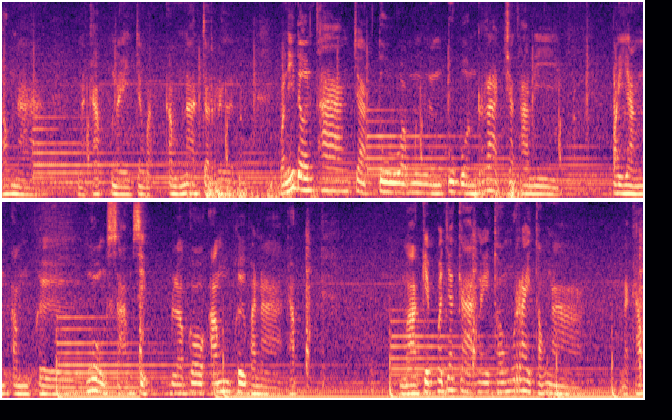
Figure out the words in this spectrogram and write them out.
ท้องนานะครับ ในจังหวัดอำนาจเจริญ วันนี้เดินทางจากตัวเมืองอุบลราชธานี ไปยังอำเภอม่วง 30 แล้วก็อำเภอพนาครับ มาเก็บบรรยากาศในท้องไร่ท้องนานะครับ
